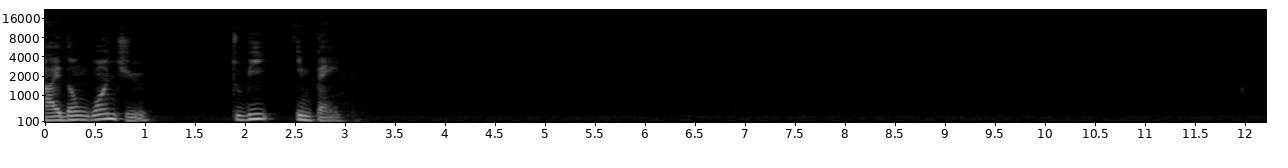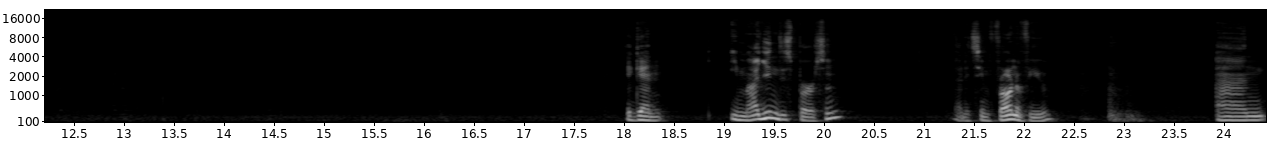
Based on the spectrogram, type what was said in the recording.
I don't want you to be in pain. Again, imagine this person that is in front of you and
